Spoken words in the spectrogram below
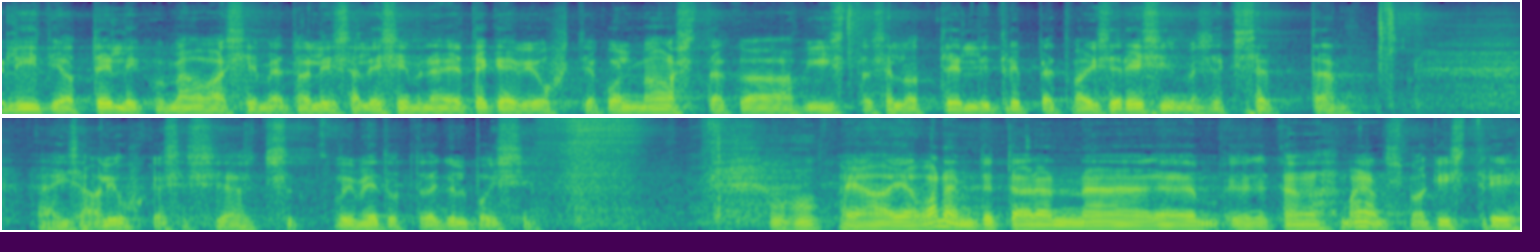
Liidi hotelli, kui me avasime, ta oli seal esimene tegevjuht ja kolme aastaga viis ta selle hotelli TripAdvisori esimeseks, et äh, isa oli uhke siis ja ütles, et võime edutada küll poissi uh. Mhm. -huh. ja, ja vanem tütar on äh, ka majandusmagistri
